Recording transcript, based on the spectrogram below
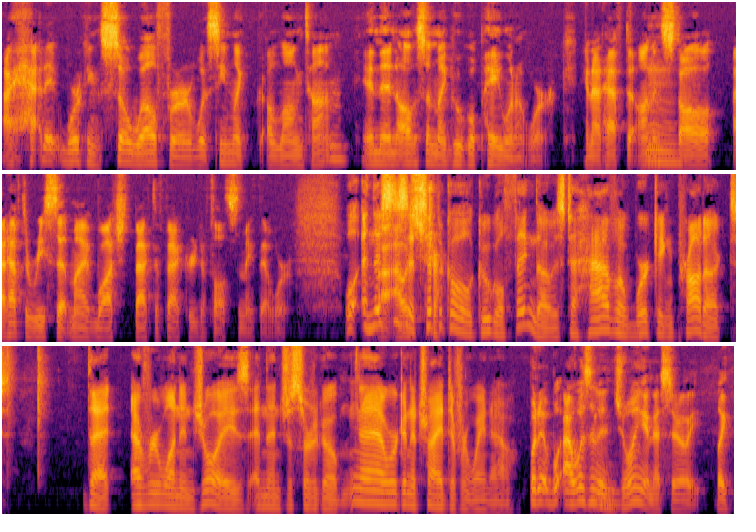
I had it working so well for what seemed like a long time, and then all of a sudden my Google Pay wouldn't work, and I'd have to hmm. uninstall. I'd have to reset my watch back to factory defaults to make that work. Well, and this I is a was try- typical Google thing, though, is to have a working product that everyone enjoys, and then just sort of go, "Nah, we're going to try a different way now." But it, I wasn't hmm. enjoying it necessarily. Like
